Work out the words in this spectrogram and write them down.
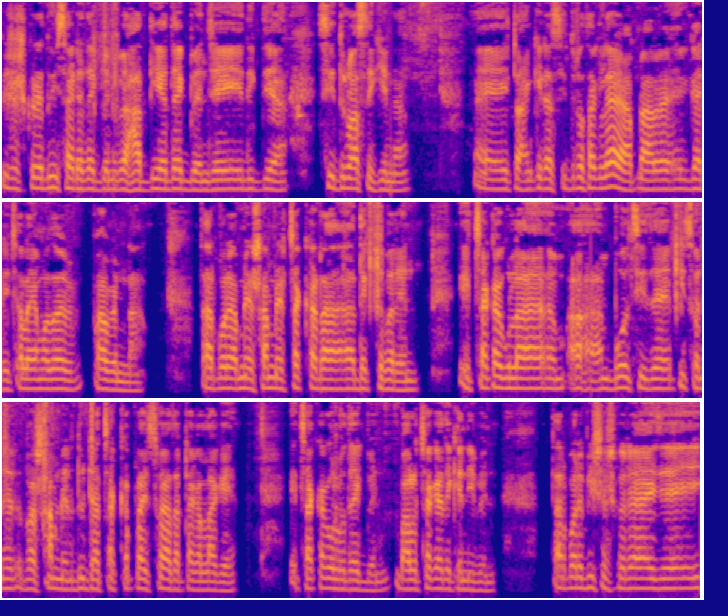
বিশেষ করে দুই সাইডে দেখবেন হাত দিয়ে দেখবেন যে এই দিক দিয়ে ছিদ্র আছে কি না এই টাঙ্কিটা ছিদ্র থাকলে আপনার গাড়ি চালায় মজা পাবেন না। তারপরে আপনি সামনের চাক্কাটা দেখতে পারেন। এই চাকাগুলা বলছি যে পিছনের বা সামনের দুইটা চাক্কা প্রায় ছয় হাজার টাকা লাগে। এই চাকাগুলো দেখবেন, ভালো চাকা দেখে নেবেন। তারপরে বিশেষ করে এই যে এই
